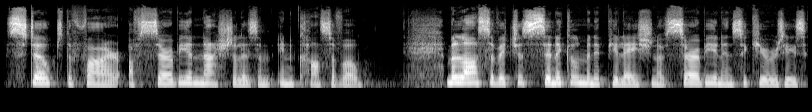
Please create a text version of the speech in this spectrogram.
stoked the fire of Serbian nationalism in Kosovo. Milosevic's cynical manipulation of Serbian insecurities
